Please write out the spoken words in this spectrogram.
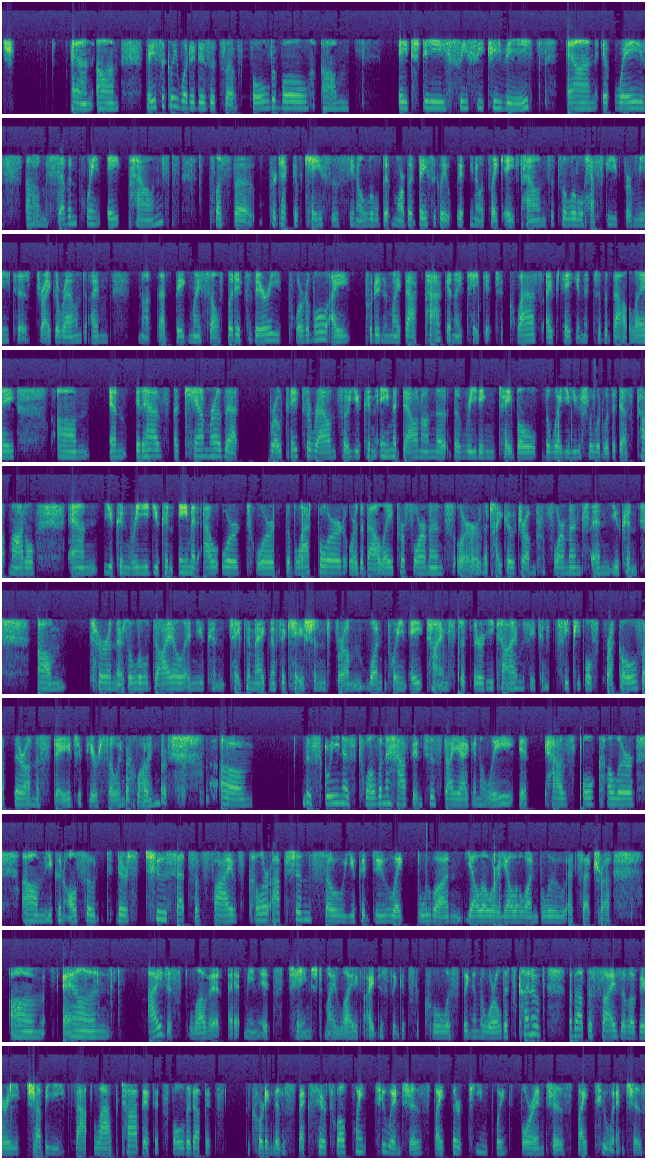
And um, basically, what it is, it's a foldable um, HD CCTV, and it weighs um, 7.8 pounds. Plus the protective case is, you know, a little bit more, but basically, you know, it's like eight pounds. It's a little hefty for me to drag around. I'm not that big myself, but it's very portable. I put it in my backpack and I take it to class. I've taken it to the ballet. Um, and it has a camera that rotates around so you can aim it down on the, the reading table the way you usually would with a desktop model and you can read you can aim it outward toward the blackboard or the ballet performance or the taiko drum performance and you can um turn there's a little dial and you can take the magnification from 1.8 times to 30 times you can see people's freckles up there on the stage if you're so inclined um the screen is 12 and a half inches diagonally. It has full color. Um, you can also there's two sets of five color options, so you could do like blue on yellow or yellow on blue, etc. Um, and I just love it. I mean, it's changed my life. I just think it's the coolest thing in the world. It's kind of about the size of a very chubby, fat laptop. If it's folded up, it's according to the specs here, 12.2 inches by 13.4 inches by 2 inches.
